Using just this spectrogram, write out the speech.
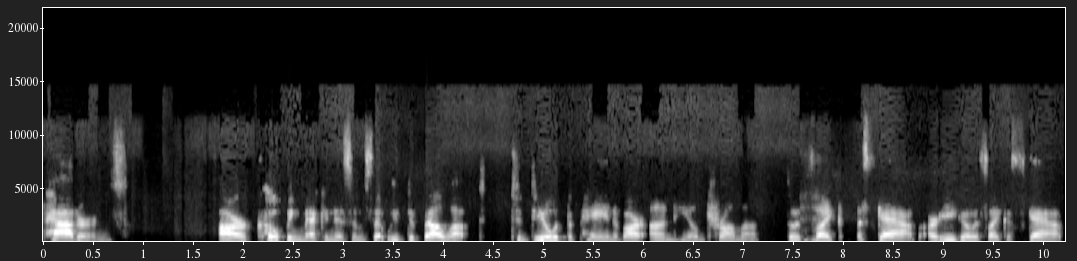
patterns are coping mechanisms that we've developed to deal with the pain of our unhealed trauma. So it's mm-hmm. like a scab. Our ego is like a scab.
